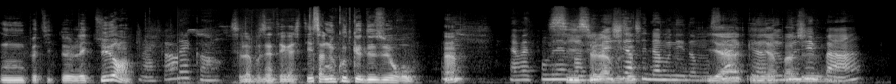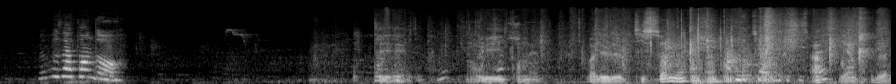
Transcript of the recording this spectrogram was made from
une petite euh, lecture. d'accord. D'accord. Cela vous intéresse-t-il? Ça ne coûte que 2 euros. Hein? Il a pas de problème. Si Donc, je cela vais vous chercher est- de la monnaie dans mon a- sac. n'y a ne pas bougez de- pas. hein. Nous vous attendons. Et- Oui, quand même. On va aller le petit somme. Hein ah, passe? il y a un problème.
